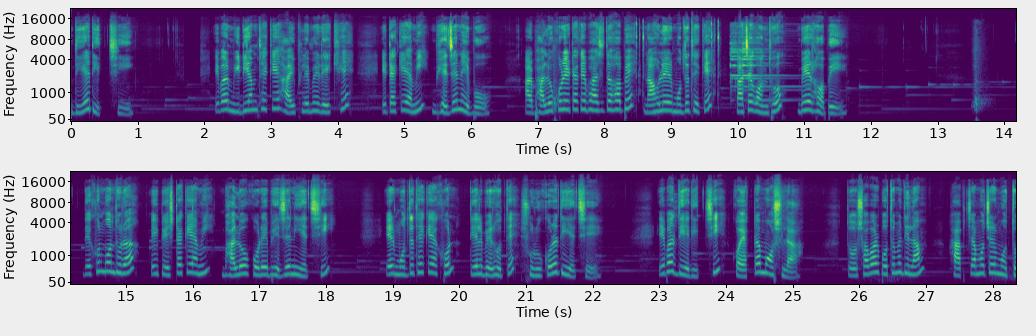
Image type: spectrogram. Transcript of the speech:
দিয়ে দিচ্ছি। এবার মিডিয়াম থেকে হাই ফ্লেমে রেখে এটাকে আমি ভেজে নেব। আর ভালো করে এটাকে ভাজতে হবে না হলে এর মধ্যে থেকে কাঁচা গন্ধ বের হবে। দেখুন বন্ধুরা, এই পেস্টটাকে আমি ভালো করে ভেজে নিয়েছি। এর মধ্যে থেকে এখন তেল বের হতে শুরু করে দিয়েছে। এবার দিয়ে দিচ্ছি কয়েকটা মশলা। তো সবার প্রথমে দিলাম হাফ চামচের মতো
